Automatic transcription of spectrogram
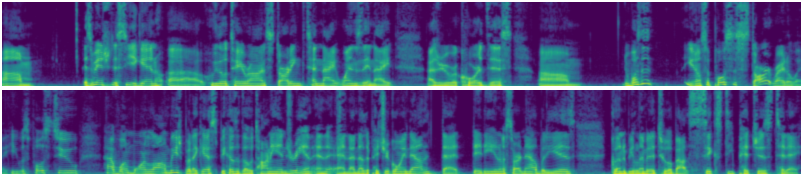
um, it's been interesting to see again uh, Julio Teheran starting tonight, Wednesday night, as we record this. Um, it wasn't you know supposed to start right away. He was supposed to have one more in Long Beach, but I guess because of the Ohtani injury and, and, and another pitcher going down, that they need him start now. But he is going to be limited to about sixty pitches today.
